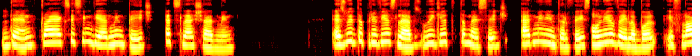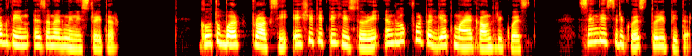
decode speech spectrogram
Then try accessing the admin page at slash admin. As with the previous labs, we get the message admin interface only available if logged in as an administrator. Go to Burp Proxy HTTP history and look for the Get My Account request. Send this request to Repeater.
